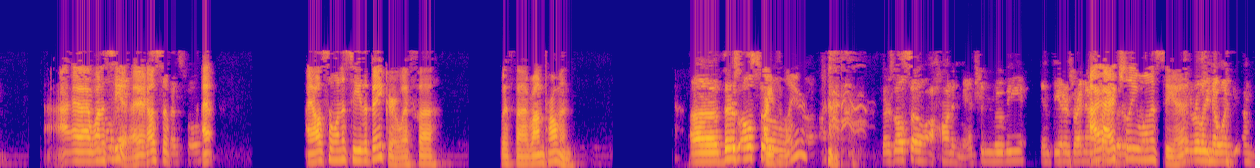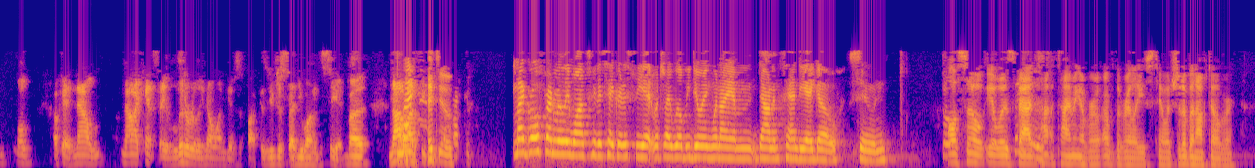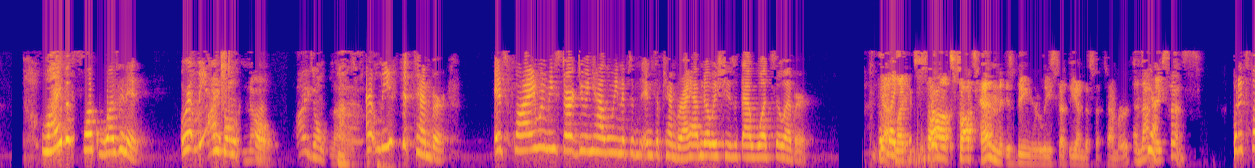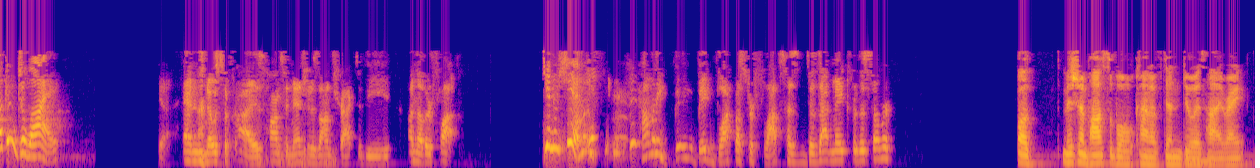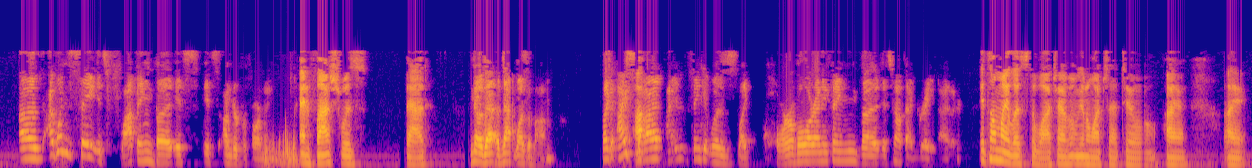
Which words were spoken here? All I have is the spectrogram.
I, I want to see it. I also. I- I also want to see the baker with uh with uh, Ron Perlman. uh, there's also. Are you familiar? uh, there's also a haunted mansion movie in theaters right now. I actually want to see it. Literally, no one. Um, well, okay, now now I can't say literally no one gives a fuck because you just said you wanted to see it, but not a lot of people. I do. My girlfriend really wants me to take her to see it, which I will be doing when I am down in San Diego soon. So- Also, it was bad is- ti timing of re- of the release too. It should have been October. Why the fuck wasn't it? Or at least I don't know. I don't know. At least September. It's fine when we start doing Halloween in in September. I have no issues with that whatsoever. But yeah, like, like, Saw Saw Ten is being released at the end of September, and that Yeah. makes sense. but it's fucking July. Yeah, and no surprise, Haunted Mansion is on track to be another flop. You know, How many, shit. how many big big blockbuster flops has does that make for this summer? Well, Mission Impossible kind of didn't do as high, right? Uh, I wouldn't say it's flopping, but it's it's underperforming. And Flash was bad. No, that that was a bomb. Like I saw Uh, it, I didn't think it was like horrible or anything, but it's not that great either. It's on my list to watch. I'm gonna watch that too. I, I,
